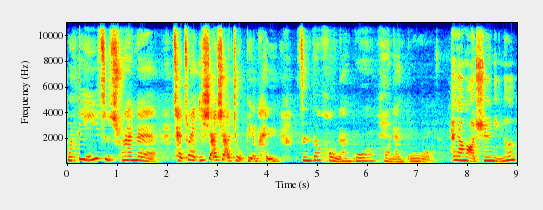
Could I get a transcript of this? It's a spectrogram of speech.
我第一次穿呢，才穿一下下就变黑，真的好难过，好难过。太阳老师，你呢？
